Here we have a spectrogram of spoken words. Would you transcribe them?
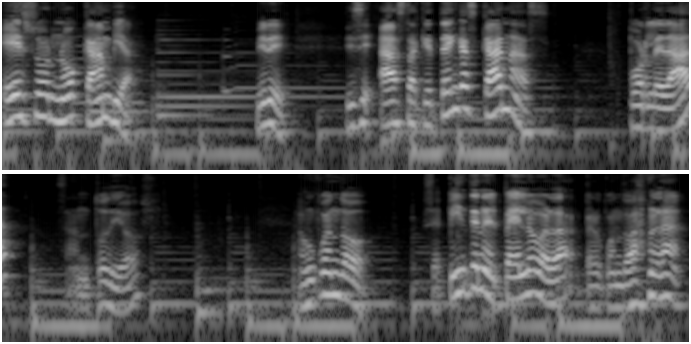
Eso no cambia. Mire, dice, hasta que tengas canas por la edad, santo Dios. Aun cuando se pinten el pelo, ¿verdad? Pero cuando habla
